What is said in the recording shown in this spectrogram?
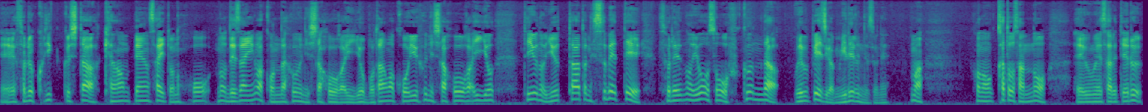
えーそれをクリックしたキャンペーンサイトの方のデザインはこんな風にした方がいいよ。ボタンはこういう風にした方がいいよ。っていうのを言った後に全てそれの要素を含んだウェブページが見れるんですよね。まあこの加藤さんのえ運営されている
